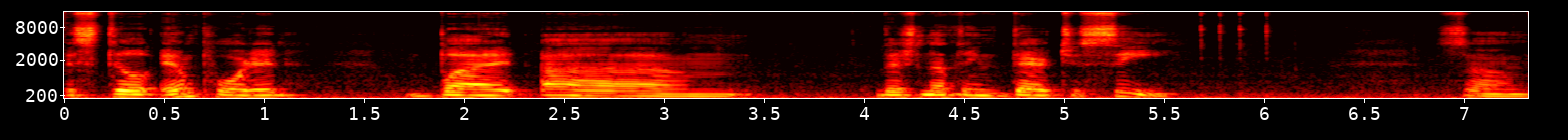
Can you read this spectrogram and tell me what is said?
is still imported, but um, there's nothing there to see. So.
